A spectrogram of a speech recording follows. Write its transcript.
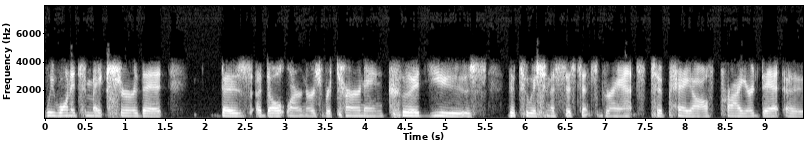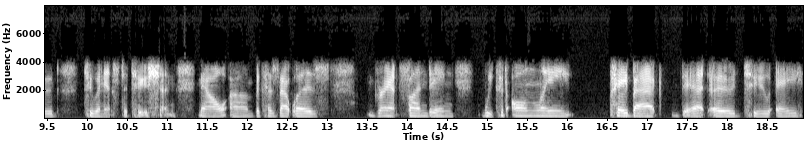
we wanted to make sure that those adult learners returning could use the tuition assistance grants to pay off prior debt owed to an institution. Now, um, because that was grant funding, we could only pay back debt owed to a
